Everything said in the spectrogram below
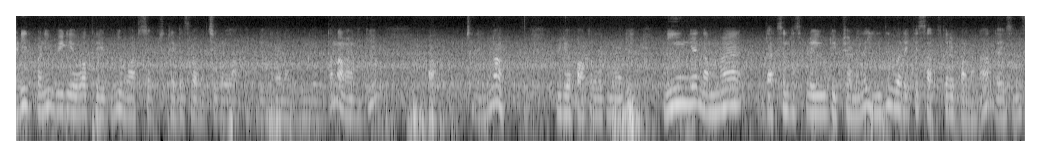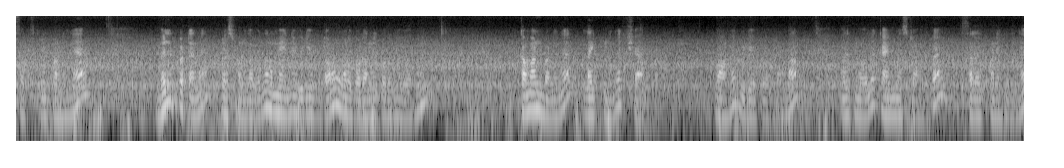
எடிட் பண்ணி வீடியோவாக க்ரியேட் பண்ணி வாட்ஸ்அப் ஸ்டேட்டஸில் வச்சுக்கலாம் அப்படிங்கிற நம்ம வீடியோ தான் நம்ம இன்றைக்கி பார்க்குறோம் சரிங்களா? வீடியோ பார்க்குறதுக்கு முன்னாடி நீங்கள் நம்ம டக்ஸ் அண்ட் டிஸ்பிளே யூடியூப் சேனலை இது வரைக்கும் சப்ஸ்கிரைப் பண்ணலாம் தயவுசெய்து சப்ஸ்கிரைப் பண்ணுங்கள் பெல் பட்டனை ப்ரெஸ் பண்ணுங்கள் அப்போ தான் நம்ம என்ன வீடியோ போட்டாலும் உங்களுக்கு உடனே உடனே வரும். கமெண்ட் பண்ணுங்கள் லைக் பண்ணுங்கள் ஷேர் பண்ணுங்கள் வாங்க வீடியோ போகலாம். அதுக்கு முதல்ல டைம் ஸ்டாம்பை செலக்ட் பண்ணிக்கிடுங்க.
